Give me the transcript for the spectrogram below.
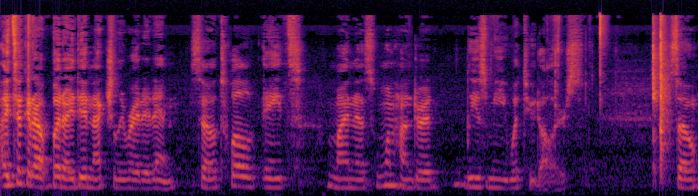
I took it out, but I didn't actually write it in. So 12 8 minus 100 leaves me with $2. So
